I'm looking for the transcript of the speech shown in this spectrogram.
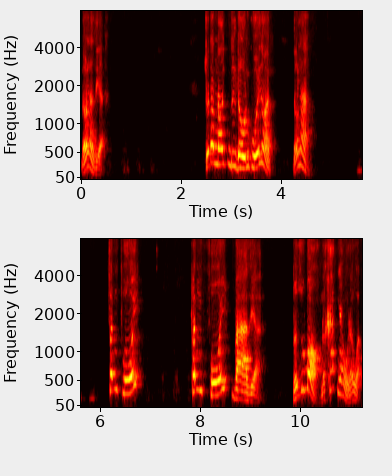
Đó là gì ạ? Chúng ta nói từ đầu đến cuối rồi. Đó là phân phối phân phối và gì ạ? Nó rũ bỏ, nó khác nhau ở đâu ạ?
